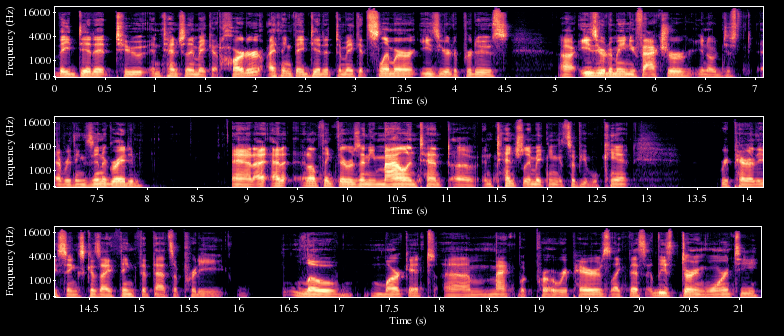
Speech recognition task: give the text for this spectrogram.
they did it to intentionally make it harder. I think they did it to make it slimmer, easier to produce, uh, easier to manufacture. You know, just everything's integrated. And I, I don't think there was any malintent of intentionally making it so people can't repair these things because I think that that's a pretty low market um, MacBook Pro repairs like this, at least during warranty.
